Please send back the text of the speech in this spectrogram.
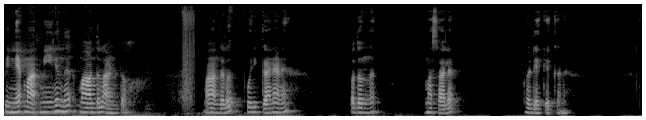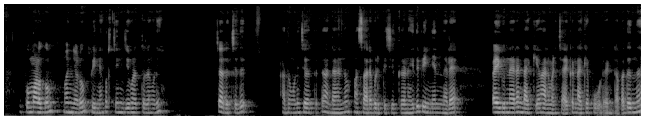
പിന്നെ മാ മീൻ ഇന്ന് മാന്തളാണ് കേട്ടോ മാന്തൾ പൊരിക്കാനാണ്. അപ്പോൾ അതൊന്ന് മസാല റെഡിയാക്കി വെക്കുകയാണ് ഉപ്പും മുളകും മഞ്ഞളും പിന്നെ കുറച്ച് ഇഞ്ചി വെളുത്തുള്ളിയും കൂടി ചതച്ചത് അതും കൂടി ചേർത്തിട്ട് നല്ലവണ്ണം മസാല പിടിപ്പിച്ച് വെക്കുകയാണ് ഇത് പിന്നെ ഇന്നലെ വൈകുന്നേരം ഉണ്ടാക്കിയ നാല് മണിച്ചായക്ക് ഉണ്ടാക്കിയ പൂളുണ്ട് അപ്പോൾ അതിന്ന്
